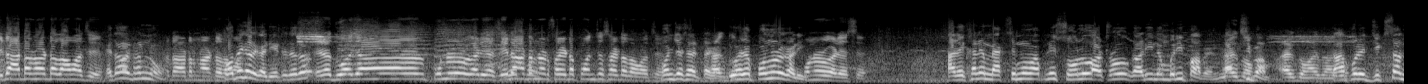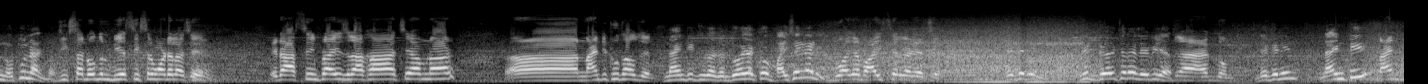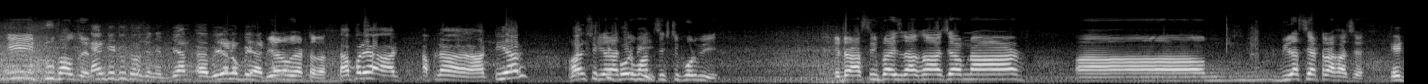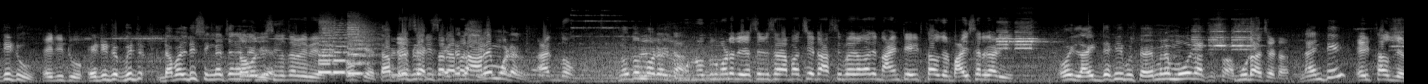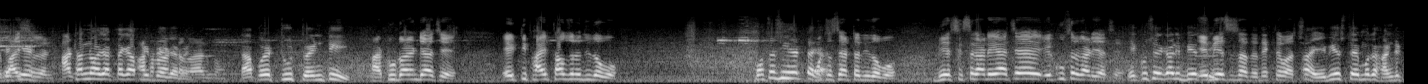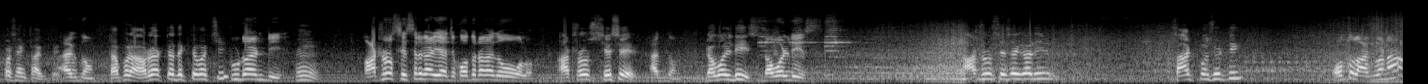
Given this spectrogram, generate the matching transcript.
এটা আটান্ন হাজার টাকা দাম আছে। এটা আঠান্ন এটা আটান্ন হাজার টাকা দাম কবেকার গাড়ি এটা দাদা? এটা দু হাজার পনেরোর গাড়ি আছে। এটা আটান্ন সরি এটা পঞ্চাশ হাজার টাকা দাম আছে। পঞ্চাশ হাজার টাকা। একদম। দু হাজার পনেরো গাড়ি? পনেরো গাড়ি আছে। আর এখানে ম্যাক্সিমাম আপনি ষোলো আঠারো গাড়ি নাম্বারই পাবেন ম্যাক্সিমাম একদম একদম তারপরে জিক্সার নতুন একদম? জিক্সার নতুন বিএস এর মডেল আছে। এটা আস্কিং প্রাইস রাখা আছে আপনার ninety two thousand ninety two thousand দু হাজার বাইশের গাড়ি? দু হাজার বাইশের গাড়ি আছে। দেখে নিন। উইথ ডুয়েল চ্যানেল এবিএস একদম। দেখে নিন। Ninety? Ninety two thousand. Ninety two thousand বিরানব্বই হাজার টাকা। বিরানব্বই হাজার টাকা। তারপরে আপনার TR one sixty four one sixty four B এটার আস্কিং প্রাইস রাখা আছে আপনার বিরাশি হাজার টাকা আছে। Eighty two eighty two eighty two with double D single channel double single চালাবে ওকে তারপরে এটা এটা। আরএম মডেল একদম। নতুন মডেলটা নতুন মডেল এসএডি স্যার আছে এটা আশি প্রাইস রাখা আছে নাইনটি এইট থাউজেন্ড বাইশের গাড়ি। ওই লাইট দেখেই বুঝতে পারবেন মানে মোড আছে সব। মুড আছে এটা। নাইনটি এইট থাউজেন্ড বাইশের গাড়ি আটান্ন হাজার টাকা আপনি পেয়ে যাবেন। একদম। তারপরে two twenty R two twenty আছে। এইটটি ফাইভ থাউজেন্ডে দিয়ে দেবো। পঁচাশি হাজার টাকা? পঞ্চাশ হাজারটা দিয়ে দেবো। বিএস গাড়ি আছে একুশের গাড়ি আছে। একুশের গাড়ি বিএস এবিএস এর সাথে দেখতে পাচ্ছ। হ্যাঁ এবিএস তো এর মধ্যে হান্ড্রেড পার্সেন্ট থাকবে। একদম। তারপরে আরও একটা দেখতে পাচ্ছি। টু টোয়েন্টি হুম। আঠারো শেষের গাড়ি আছে কত টাকায় দেবো বলো? আঠারো শেষের। একদম। ডবল ডিস ডবল ডিস আঠারো শেষের গাড়ি ষাট পঁয়ষট্টি? অত লাগবে না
